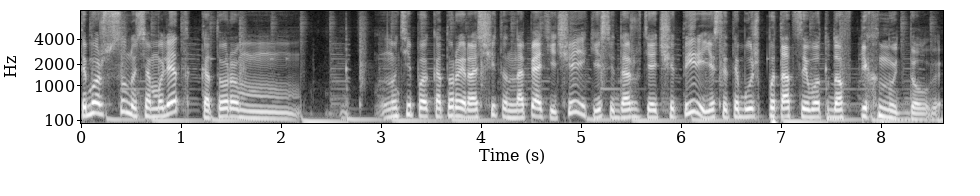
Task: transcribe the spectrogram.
Ты можешь всунуть амулет, которым ну, типа, который рассчитан на 5 ячеек, если даже у тебя 4, если ты будешь пытаться его туда впихнуть долго.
